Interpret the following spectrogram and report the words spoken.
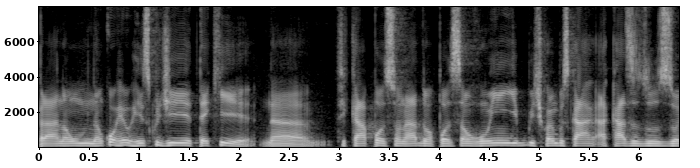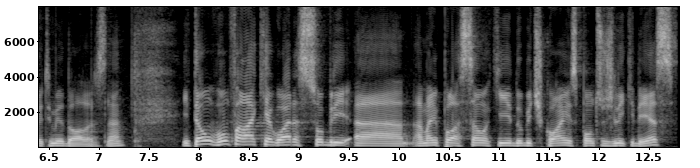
Para não, não correr o risco de ter que né, ficar posicionado numa posição ruim e Bitcoin buscar a casa dos 18 mil dólares, né? Então, vamos falar aqui agora sobre a, a manipulação aqui do Bitcoin, os pontos de liquidez.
